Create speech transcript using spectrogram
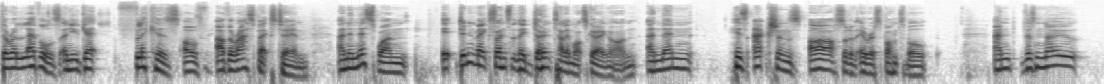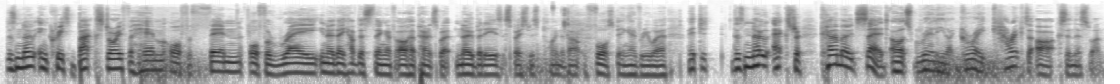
there are levels and you get flickers of other aspects to him. And in this one, it didn't make sense that they don't tell him what's going on. And then his actions are sort of irresponsible and there's no there's no increased backstory for him or for Finn or for Rey. You know, they have this thing of oh, her parents were nobodies. It's supposed to be this point about the Force being everywhere. It did, there's no extra. Kermode said, "Oh, it's really like great character arcs in this one."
